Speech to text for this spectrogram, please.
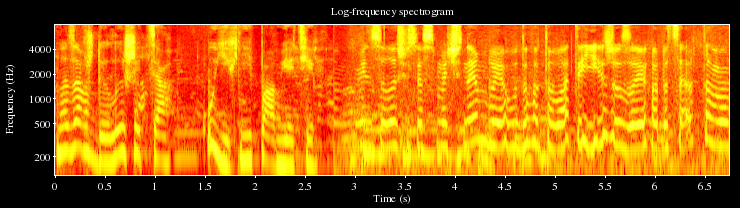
назавжди лишиться у їхній пам'яті. Він залишиться смачним, бо я буду готувати їжу за його рецептами.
